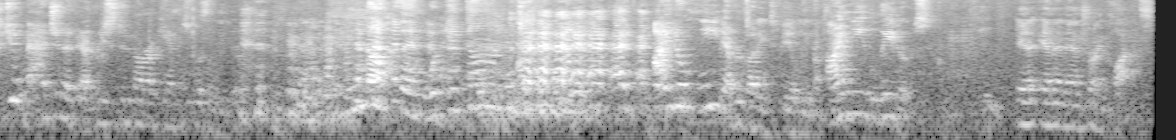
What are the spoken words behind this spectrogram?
Could you imagine if every student on our campus was a leader? Nothing would get done. I don't need everybody to be a leader. I need leaders in, in an entering class.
